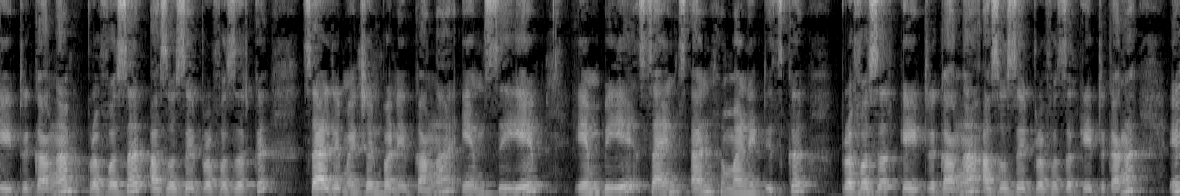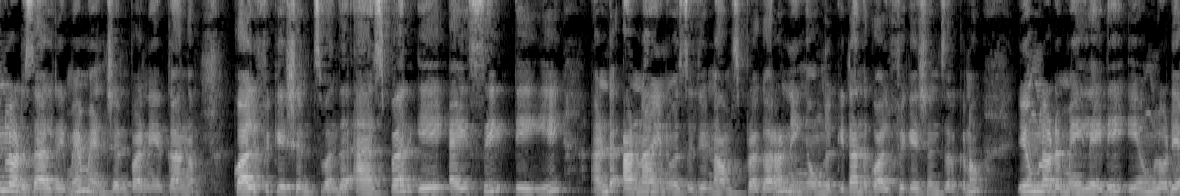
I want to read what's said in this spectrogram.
கேட்டிருக்காங்க. ப்ரொஃபஸர் அசோசியேட் ப்ரொஃபஸருக்கு சேலரி மென்ஷன் பண்ணியிருக்காங்க. எம்சிஏ எம்பிஏ சயின்ஸ் அண்ட் ஹியூமனிட்டிஸ்க்கு ப்ரொஃபஸர் கேட்டிருக்காங்க அசோசியேட் ப்ரொஃபஸர் கேட்டிருக்காங்க. எங்களோட சேலரியுமே மென்ஷன் பண்ணியிருக்காங்க. குவாலிஃபிகேஷன்ஸ் வந்து as per AICTE and Anna University norms பிரகாரம் நீங்கள் உங்ககிட்ட அந்த குவாலிஃபிகேஷன்ஸ் இருக்கணும். இவங்களோட மெயில் ஐடி இவங்களுடைய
